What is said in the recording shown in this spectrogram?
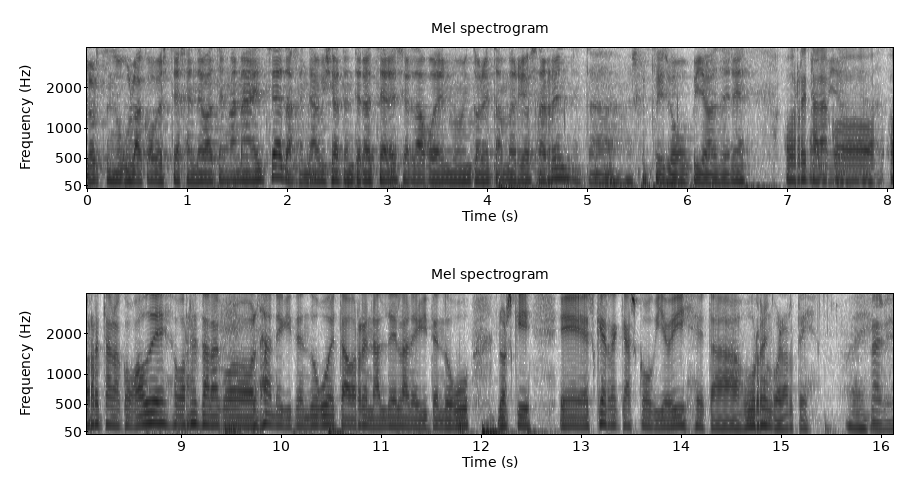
lortzen dugulako beste jende baten gana heltzea, eta jendea bisat enteratzea ere zer dagoen momentu honetan berriozarren, eta eskertzea izugu pila bat ere horretarako horretarako gaude, horretarako lan egiten dugu eta horren alde lan egiten dugu. Noski, eh, eskerrek asko bioi eta hurrengo arte. Bai. Vale.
